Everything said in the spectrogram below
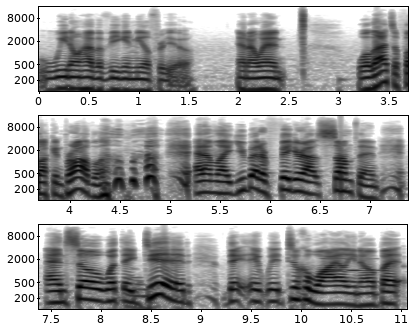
We don't have a vegan meal for you." And I went, well, that's a fucking problem. and I'm like, you better figure out something. And so what they did, they it, it took a while, you know, but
